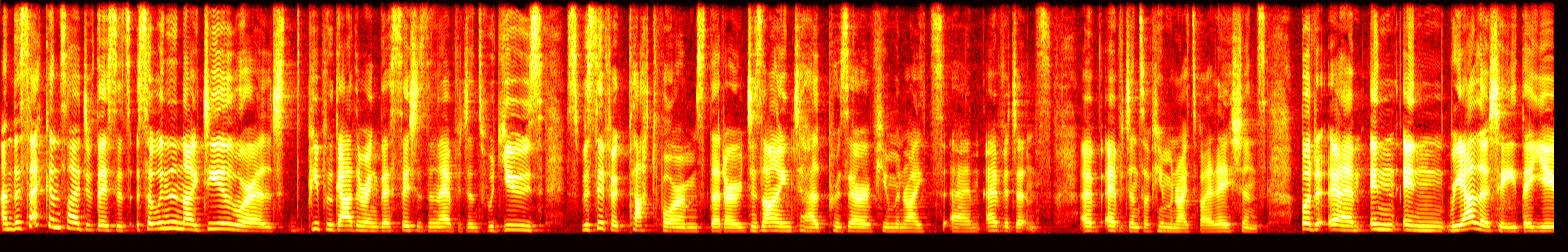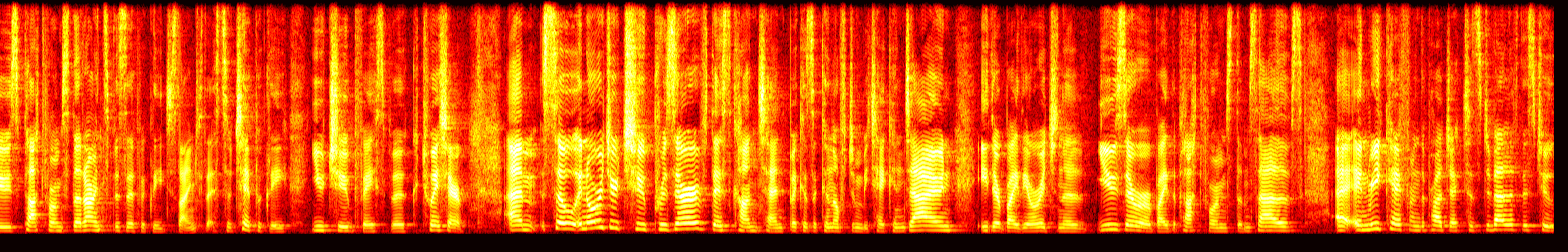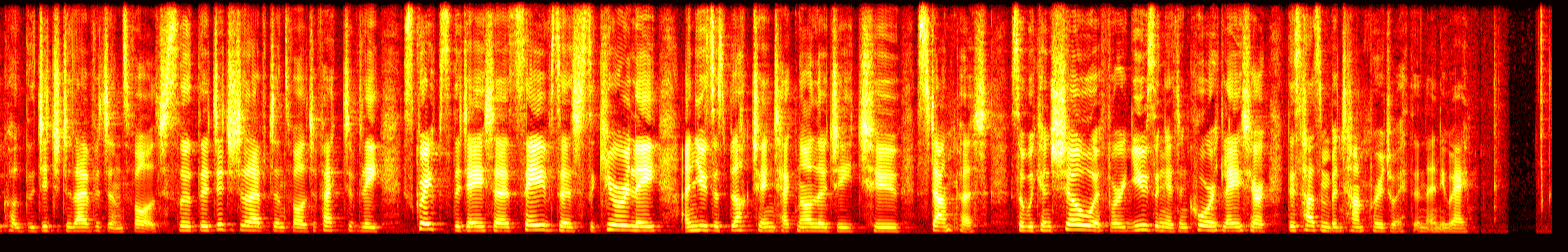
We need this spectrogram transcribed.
And the second side of this is so, in an ideal world, people gathering this citizen evidence would use specific platforms that are designed to help preserve human rights um, evidence of evidence of human rights violations. But um, in, in reality, they use platforms that aren't specifically designed for this. So typically, YouTube, Facebook, Twitter. Um, so in order to preserve this content, because it can often be taken down either by the original user or by the platforms themselves, uh, Enrique from the project has developed this tool called the Digital Evidence Vault. So the Digital Evidence Vault effectively scrapes the data, saves it securely, and uses blockchain technology to stamp it. So we can show if we're using it in court later, this hasn't been tampered with in any way.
